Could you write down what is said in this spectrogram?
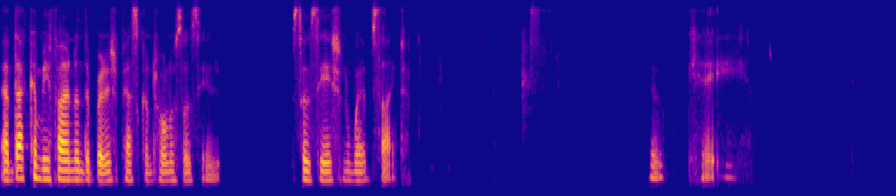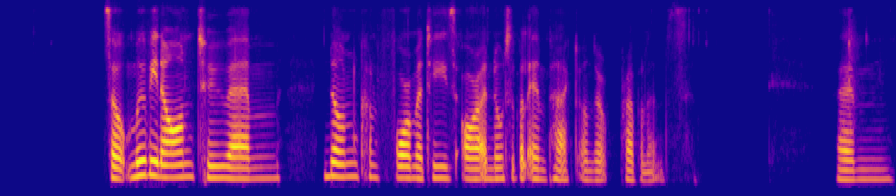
And that can be found on the British Pest Control Association website. Okay. So moving on to um, non-conformities or a notable impact on their prevalence. Um,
